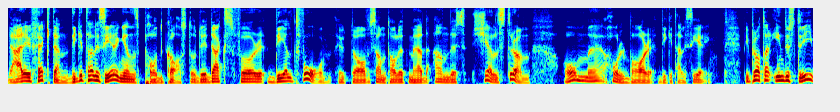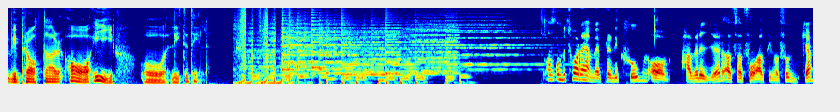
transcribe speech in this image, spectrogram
Det här är Effekten, digitaliseringens podcast och det är dags för del två utav samtalet med Anders Källström om eh, hållbar digitalisering. Vi pratar industri, vi pratar AI och lite till. Om, om du tar det här med prediktion av haverier, alltså att få allting att funka.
